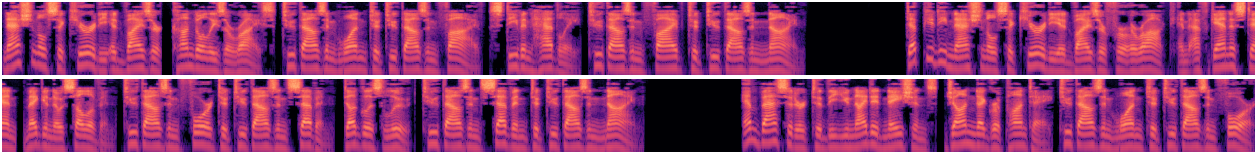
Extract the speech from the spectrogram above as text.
National Security Advisor Condoleezza Rice 2001 to 2005 Stephen Hadley 2005 to 2009 Deputy National Security Advisor for Iraq and Afghanistan Meghan O'Sullivan 2004 to 2007 Douglas Lute 2007 to 2009 Ambassador to the United Nations, John Negroponte 2001 to 2004,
